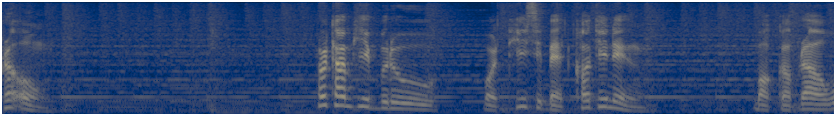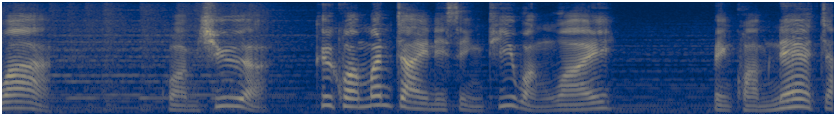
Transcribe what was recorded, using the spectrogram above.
พระองค์ พระธรรมฮีบรูบทที่ 11 ข้อที่ 1 บอกกับเราว่า ความเชื่อคือความมั่นใจในสิ่งที่หวังไว้ เป็นความแน่ใจ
